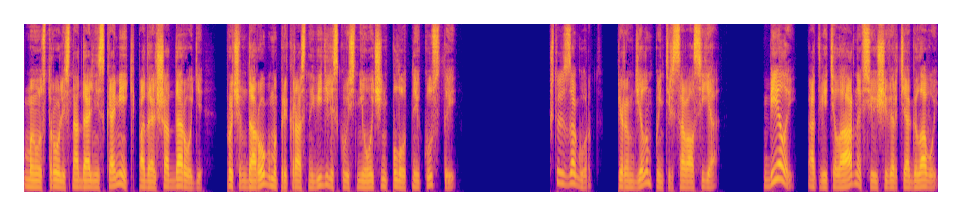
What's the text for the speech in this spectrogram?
Мы устроились на дальней скамейке, подальше от дороги. Впрочем, дорогу мы прекрасно видели сквозь не очень плотные кусты. «Что это за город?» — первым делом поинтересовался я. «Белый», — ответила Арна, все еще вертя головой.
